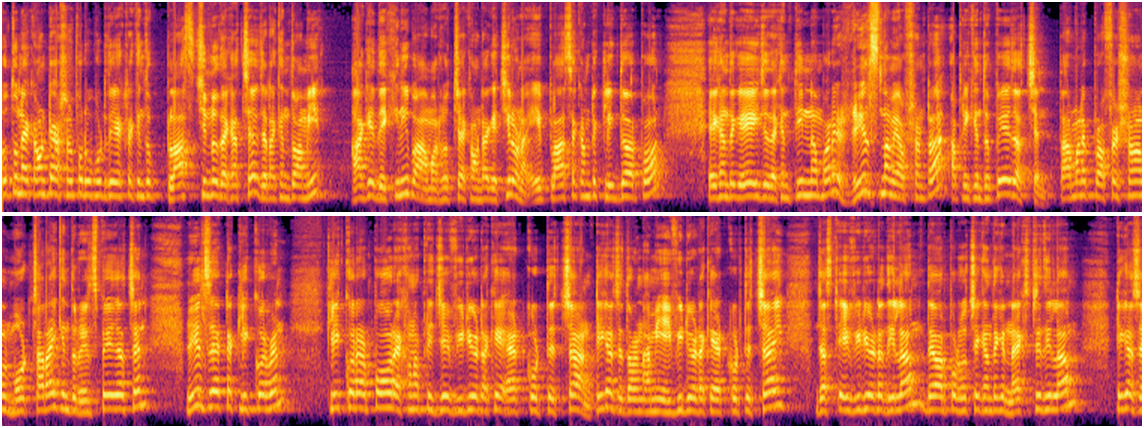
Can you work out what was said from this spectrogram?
নতুন অ্যাকাউন্টে আসার পর উপর দিয়ে একটা কিন্তু প্লাস চিহ্ন দেখাচ্ছে, যেটা কিন্তু আমি আগে দেখিনি বা আমার হচ্ছে অ্যাকাউন্ট আগে ছিল না। এই প্লাস অ্যাকাউন্টে ক্লিক দেওয়ার পর এখান থেকে এই যে দেখেন তিন নম্বরে রিলস নামে অপশনটা আপনি কিন্তু পেয়ে যাচ্ছেন। তার মানে প্রফেশনাল মোড ছাড়াই কিন্তু রিলস পেয়ে যাচ্ছেন। রিলসে একটা ক্লিক করবেন। ক্লিক করার পর এখন আপনি যে ভিডিওটাকে অ্যাড করতে চান, ঠিক আছে? ধরেন আমি এই ভিডিওটাকে অ্যাড করতে চাই জাস্ট এই ভিডিওটা দিলাম, দেওয়ার পর হচ্ছে এখান থেকে নেক্সট দিলাম, ঠিক আছে?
